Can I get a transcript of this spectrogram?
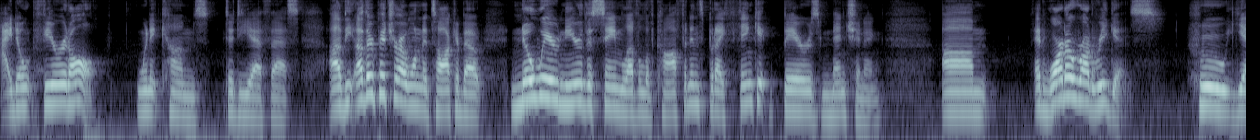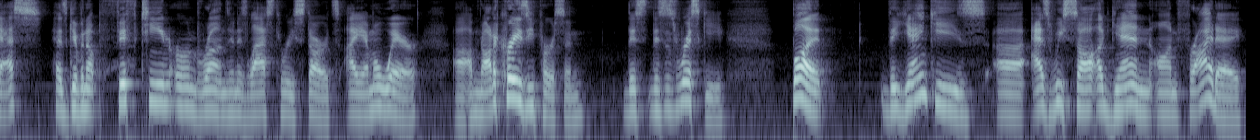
I don't fear at all. when it comes to DFS. Uh, the other pitcher I wanted to talk about, nowhere near the same level of confidence, but I think it bears mentioning. Um, Eduardo Rodriguez, who, yes, has given up 15 earned runs in his last three starts. I am aware. Uh, I'm not a crazy person. This this is risky, but the Yankees, uh, as we saw again on Friday,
